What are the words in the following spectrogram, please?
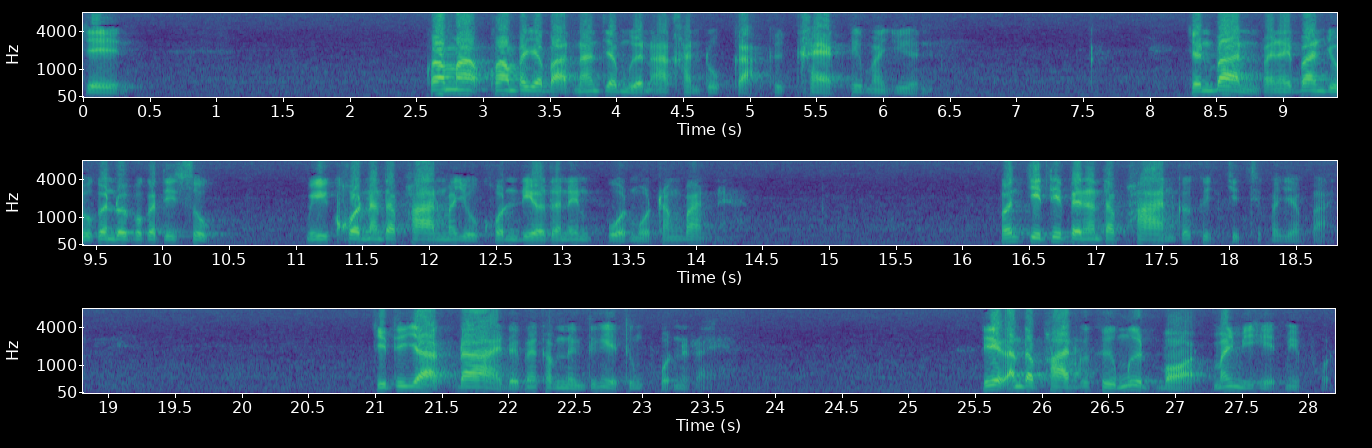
เจน ความมาความพยาบาทนั้นจะเหมือนอาคันตุกะคือแขกที่มาเยือนจนบ้านภายในบ้านอยู่กันโดยปกติสุข มีคนอันตรพานมาอยู่คนเดียวแต่เน้นปวดหมดทั้งบ้านนเพราะจิตที่เป็นอันตรพานก็คือจิตที่พยาบาท จิตที่อยากได้โดยไม่คำนึงถึงเหตุถึงผลอะไร เรียกอันตรพานก็คือมืดบอดไม่มีเหตุมีผล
